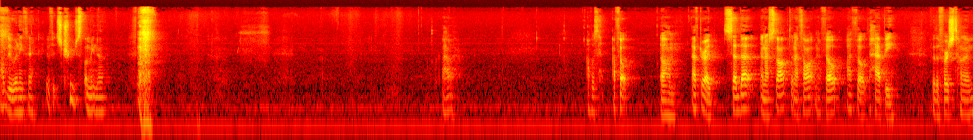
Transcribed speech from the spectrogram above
I'll do anything. If it's true, just let me know. Uh, I was, I felt, um, after I said that and I stopped and I thought and I felt, I felt happy for the first time.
